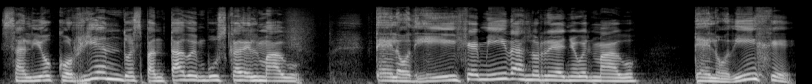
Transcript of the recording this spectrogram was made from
Salió corriendo espantado en busca del mago. Te lo dije, Midas, lo regañó el mago. Te lo dije,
